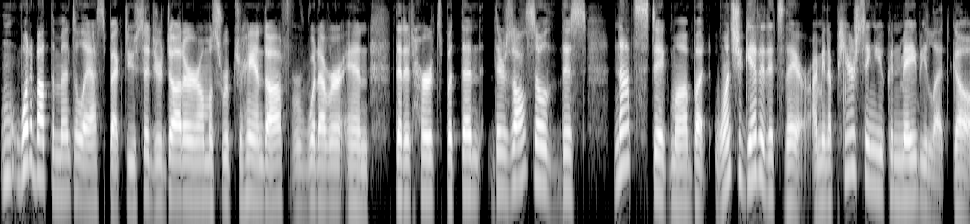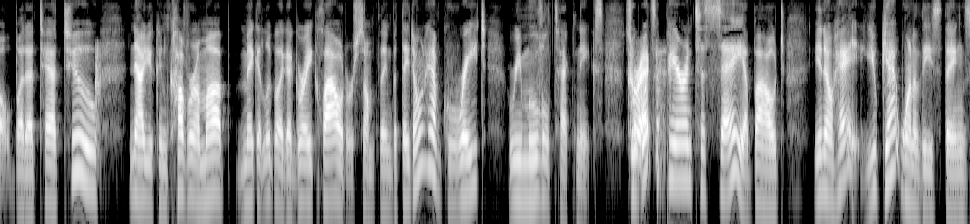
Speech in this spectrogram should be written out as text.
What about the mental aspect? You said your daughter almost ripped your hand off or whatever and that it hurts, but then there's also this not stigma, but once you get it, it's there. I mean, a piercing you can maybe let go, but a tattoo, now you can cover them up, make it look like a gray cloud or something, but they don't have great removal techniques. So, Correct. what's a parent to say about you know, hey, you get one of these things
